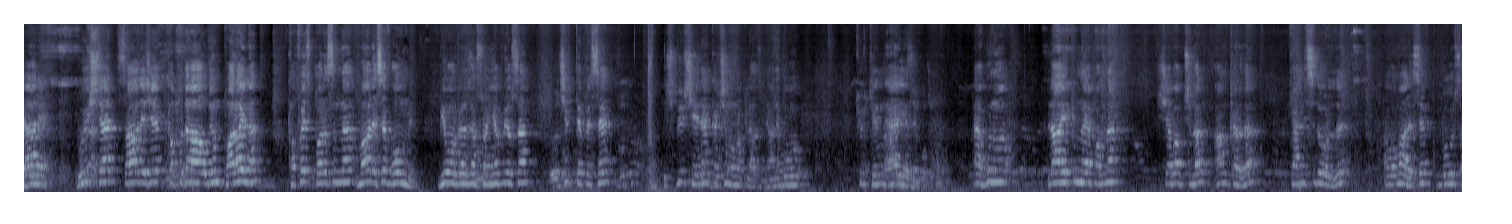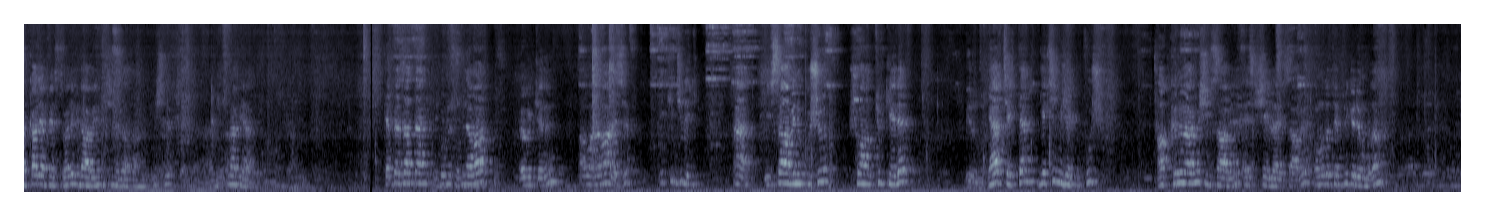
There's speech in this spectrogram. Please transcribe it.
Yani bu işler sadece kapıda aldığım parayla kafes parasında maalesef olmuyor. Bir organizasyon yapıyorsan çift tepese hiçbir şeyden kaçınmamak lazım. Yani bu Türkiye'nin her yeri. Ha, bunu layıkınla yapanlar şebapçılar Ankara'da. Kendisi de oradadır. Ama maalesef bu Sakarya Festivali bir daha benim için de zaten bitmiştir. Gitmem yani. Tepe zaten bunun üstünde var. Öbürkenin. Ama ne maalesef ikincilik. Ha, İsa abinin kuşu şu an Türkiye'de gerçekten geçilmeyecek bir kuş. Hakkını vermiş İsa abinin, Eskişehirler İsa abi. Onu da tebrik ediyorum buradan.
